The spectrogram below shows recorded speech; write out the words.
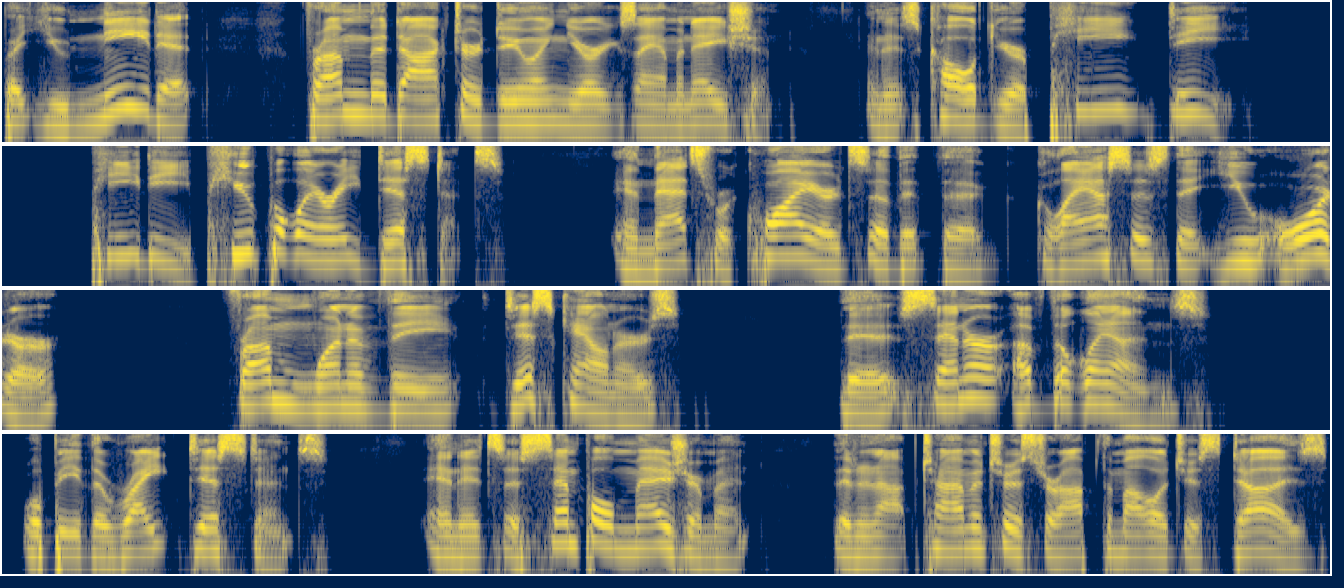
but you need it from the doctor doing your examination. And it's called your PD, PD, pupillary distance. And that's required so that the glasses that you order from one of the discounters, the center of the lens will be the right distance. And it's a simple measurement that an optometrist or ophthalmologist does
